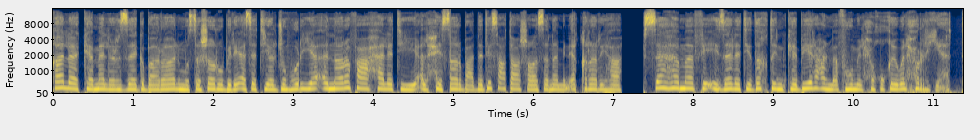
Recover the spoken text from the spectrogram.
قال كمال رزاق بارا المستشار برئاسة الجمهورية أن رفع حالة الحصار بعد 19 سنة من إقرارها ساهم في إزالة ضغط كبير عن مفهوم الحقوق والحريات.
